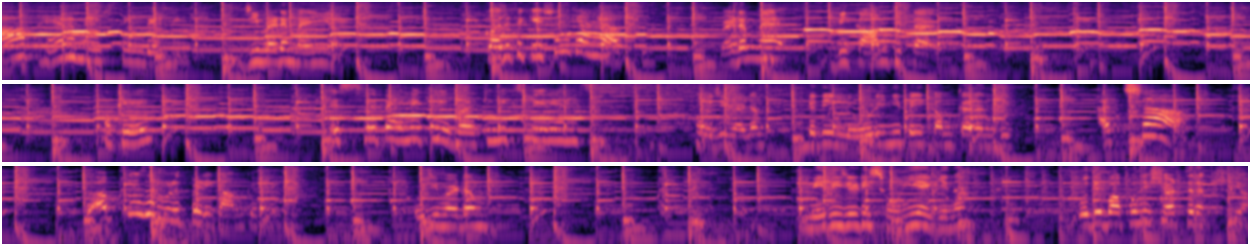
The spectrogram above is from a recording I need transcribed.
आप हैं रमेश सिंह बेटी? जी मैडम मैं ही हूँ। क्वालिफिकेशन क्या है आपकी? मैडम मैं बी काम किया है। ओके। इससे पहले कोई वर्किंग एक्सपीरियंस हो जी मैडम कभी लोड ही नहीं पई कम करन दी। अच्छा। तो अब क्यों ज़रूरत पड़ी काम करने की? ओ जी मैडम मेरी जड़ी सोनी हैगी ना ਉਹਦੇ ਬਾਪੂ ਨੇ ਸ਼ਰਤ ਰੱਖੀ ਆ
